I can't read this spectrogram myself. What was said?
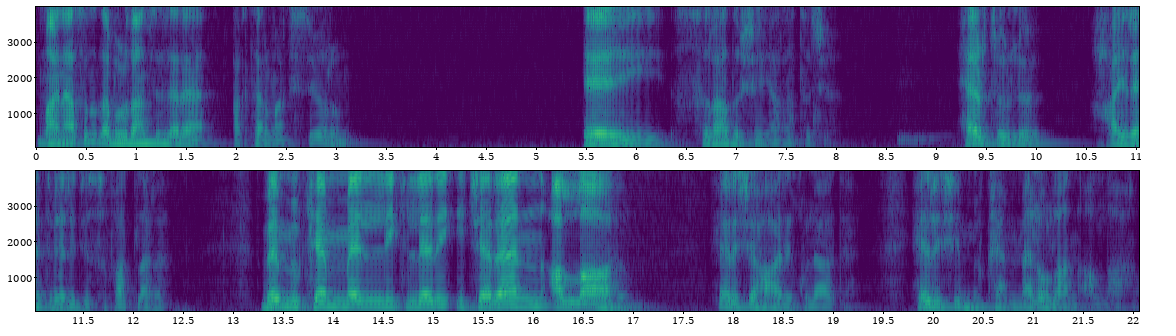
Manasını da buradan sizlere aktarmak istiyorum. Ey sıra dışı yaratıcı! Her türlü hayret verici sıfatları ve mükemmellikleri içeren Allah'ım. Her işi harikulade, her işi mükemmel olan Allah'ım.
